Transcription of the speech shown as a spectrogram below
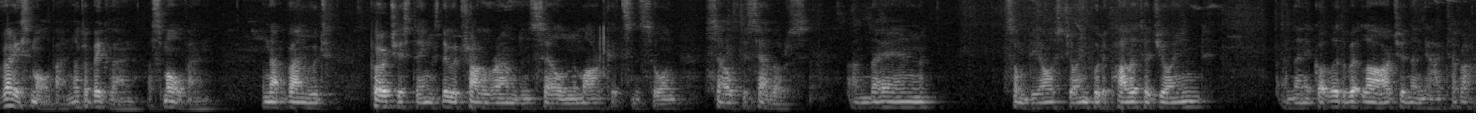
Very small van, not a big van, a small van. And that van would purchase things, they would travel around and sell in the markets and so on, sell to sellers. And then somebody else joined, Buddhapalita joined, and then it got a little bit larger and then they had to have a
